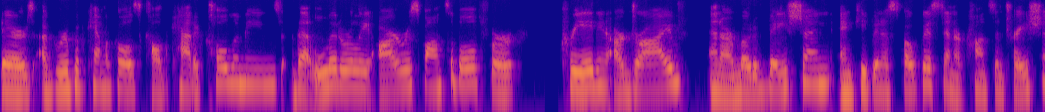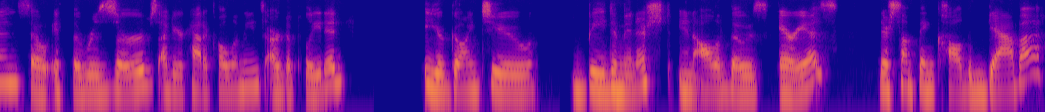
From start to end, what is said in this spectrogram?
There's a group of chemicals called catecholamines that literally are responsible for creating our drive and our motivation and keeping us focused and our concentration. So if the reserves of your catecholamines are depleted, you're going to be diminished in all of those areas. There's something called GABA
